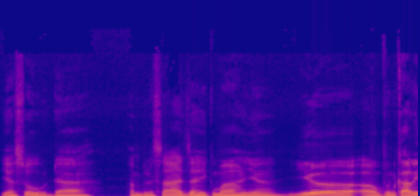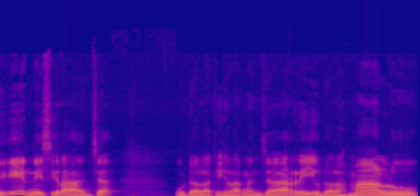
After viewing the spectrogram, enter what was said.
Ya sudah, ambil saja hikmahnya. Ya ampun, kali ini si raja udahlah kehilangan jari, udahlah malu,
